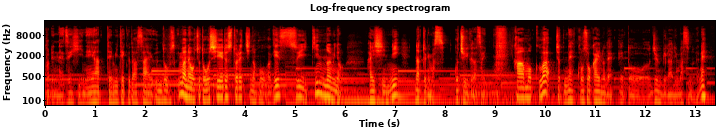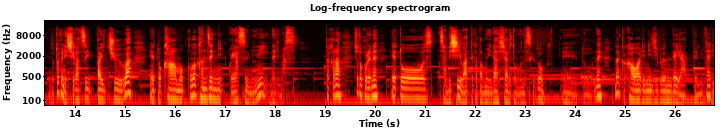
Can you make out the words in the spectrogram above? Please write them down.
これねぜひねやってみてください運動不足今ねちょっと教えるストレッチの方が月水金のみの配信になっておりますご注意ください。科目はちょっとね、構想会ので、えっ、と、準備がありますのでね、えっ、と、特に4月いっぱい中は、えっ、と、科目は完全にお休みになります。だから、ちょっとこれね、えっ、と、寂しいわって方もいらっしゃると思うんですけど、えっ、とね、なんか代わりに自分でやってみたり、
